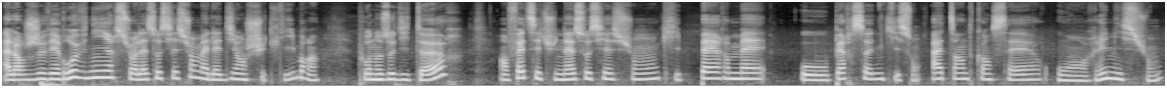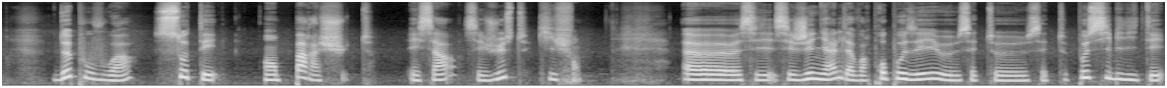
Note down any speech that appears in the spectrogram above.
Alors je vais revenir sur l'association Maladie en chute libre pour nos auditeurs. En fait, c'est une association qui permet aux personnes qui sont atteintes de cancer ou en rémission de pouvoir sauter en parachute. Et ça, c'est juste kiffant. Euh, c'est génial d'avoir proposé euh, cette, euh, cette possibilité.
